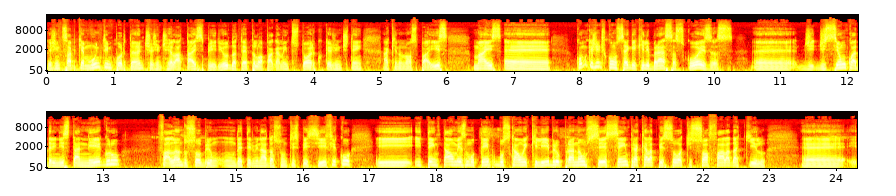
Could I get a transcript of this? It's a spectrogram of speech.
E a gente sabe que é muito importante a gente relatar esse período, até pelo apagamento histórico que a gente tem aqui no nosso país. Mas é, como que a gente consegue equilibrar essas coisas é, de, de ser um quadrinista negro falando sobre um, um determinado assunto específico e, e, tentar ao mesmo tempo buscar um equilíbrio para não ser sempre aquela pessoa que só fala daquilo. É,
